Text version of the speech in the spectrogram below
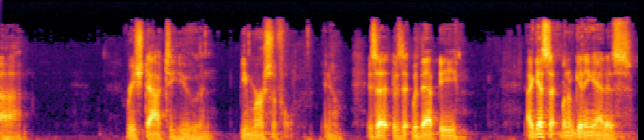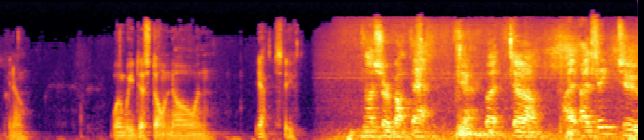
uh, reached out to you and be merciful. You know, is that is it? Would that be? I guess what I'm getting at is, you know, when we just don't know, and yeah, Steve. Not sure about that. Yeah. But uh, I, I think too,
